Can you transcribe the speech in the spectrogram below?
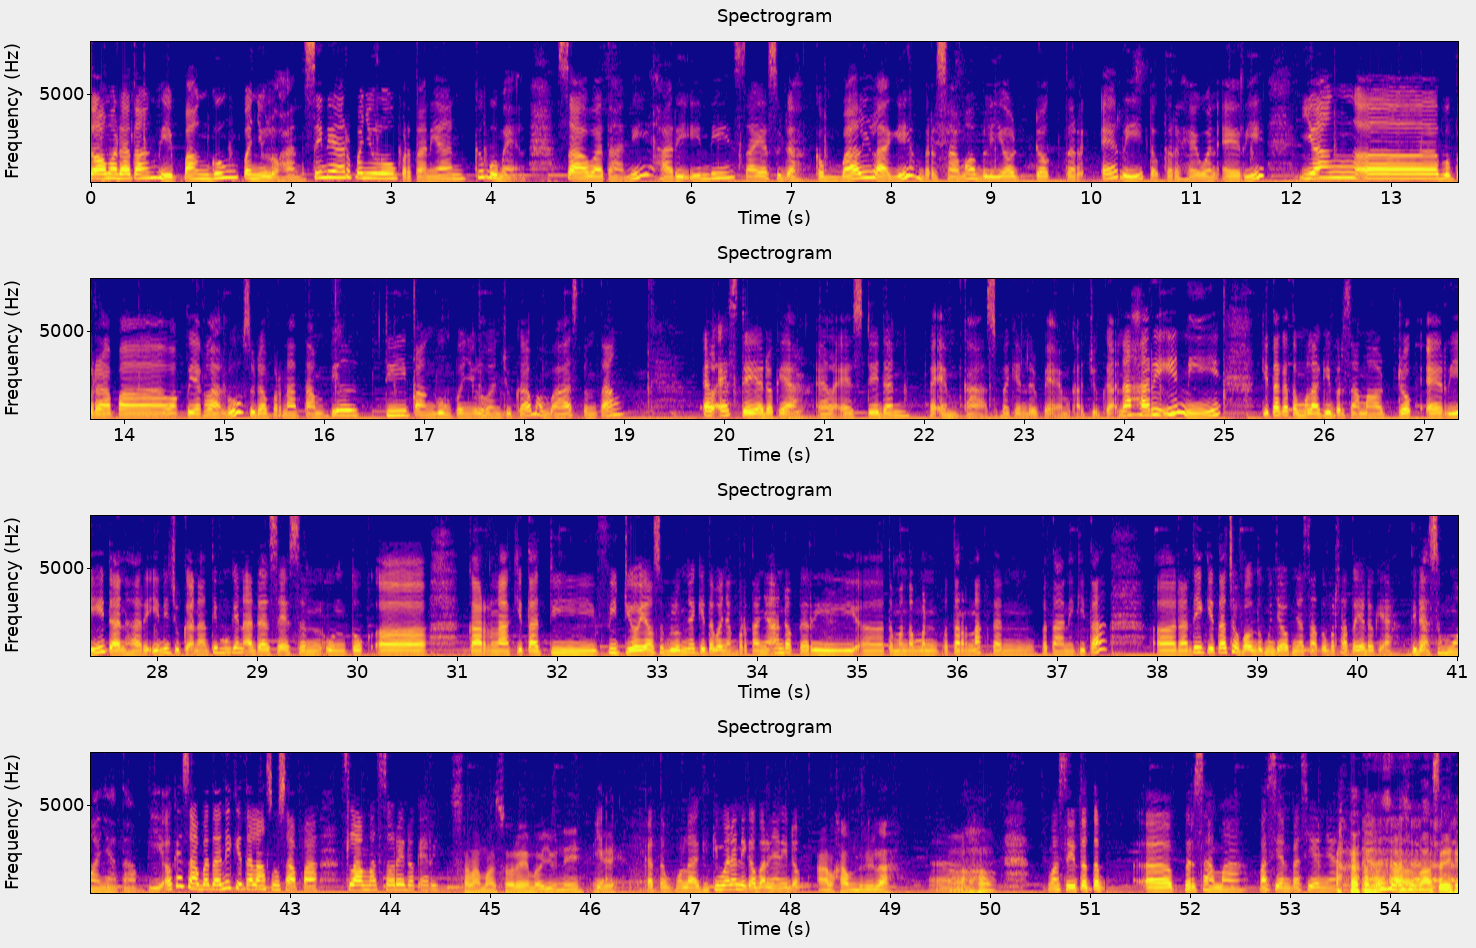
Selamat datang di panggung penyuluhan Siniar Penyuluh Pertanian Kebumen. Sahabat Tani, hari ini saya sudah kembali lagi bersama beliau Dr. Eri, Dr. Hewan Eri yang eh, beberapa waktu yang lalu sudah pernah tampil di panggung penyuluhan juga membahas tentang LSD ya dok ya, yeah. LSD dan PMK, sebagian dari PMK juga. Nah hari ini kita ketemu lagi bersama Dok Eri dan hari ini juga nanti mungkin ada session untuk uh, karena kita di video yang sebelumnya kita banyak pertanyaan dok dari uh, teman-teman peternak dan petani kita. Uh, nanti kita coba untuk menjawabnya satu persatu ya dok ya, tidak semuanya tapi. Oke sahabat tani kita langsung sapa. Selamat sore Dok Eri. Selamat sore Mbak Yuni. Ya, ketemu lagi. Gimana nih kabarnya nih dok? Alhamdulillah Uh, masih tetap uh, bersama pasien-pasiennya. masih.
